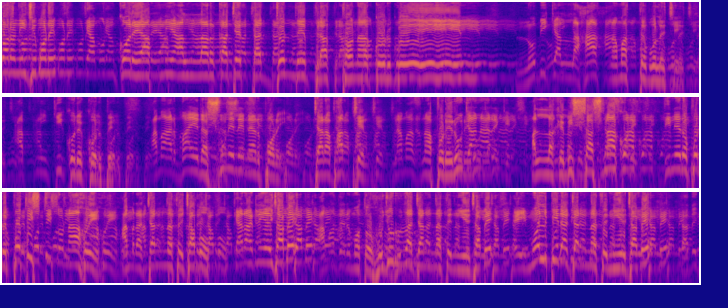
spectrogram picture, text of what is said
করেনি জীবনে। কেমন করে আপনি আল্লাহর কাছে তার জন্য প্রার্থনা করবেন? নবীকে আল্লাহ হাত নামাতে বলেছে, আপনি কি করে করবেন? আমার মায়েরা শুনেলেন এর পরে, যারা ভাবছেন নামাজ না পড়ে রোজা না রেখে আল্লাহকে বিশ্বাস না করে দিনের উপরে প্রতিষ্ঠিত না হয়ে আমরা জান্নাতে যাব, কারা নিয়ে যাবে? আমাদের মতো হুজুররা জান্নাতে নিয়ে যাবে, এই মলবিরা জান্নাতে নিয়ে যাবে, তাদের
